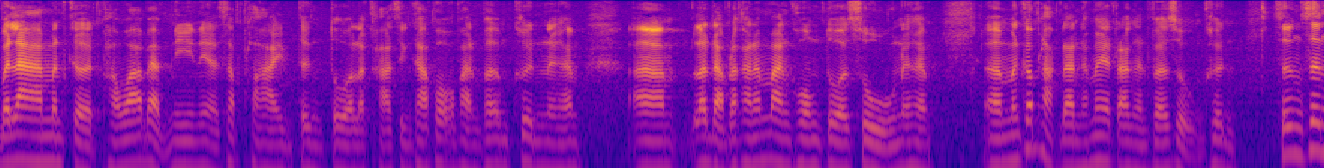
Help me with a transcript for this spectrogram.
เวลามันเกิดภาวะแบบนี้เนี่ยซัพพลายตึงตัวราคาสินค้าโภคภัณฑ์เพิ่มขึ้นนะครับระดับราคาน้ำมันคงตัวสูงนะครับมันก็ผลักดันทำให้ตราเงินเฟ้อสูงขึ้น ซึ่งซึ่ง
